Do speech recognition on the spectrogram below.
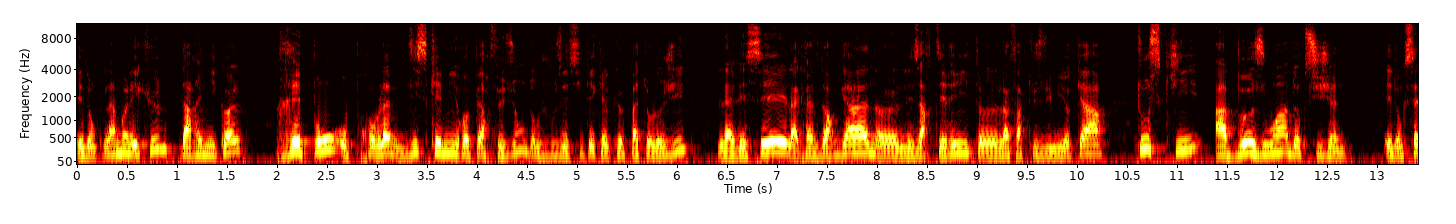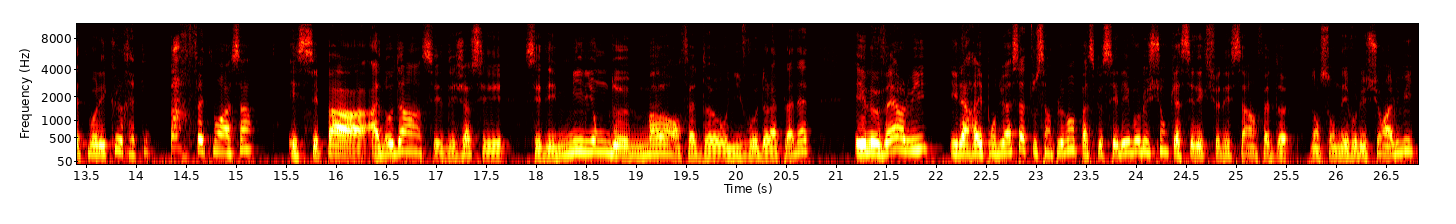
Et donc la molécule d'arénicole répond aux problèmes d'ischémie-reperfusion. Donc je vous ai cité quelques pathologies, l'AVC, la grève d'organes, euh, les artérites, euh, l'infarctus du myocarde, tout ce qui a besoin d'oxygène. Et donc cette molécule répond parfaitement à ça. Et c'est pas anodin, c'est déjà c'est des millions de morts en fait au niveau de la planète. Et le verre, lui, il a répondu à ça tout simplement parce que c'est l'évolution qui a sélectionné ça en fait dans son évolution à lui.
